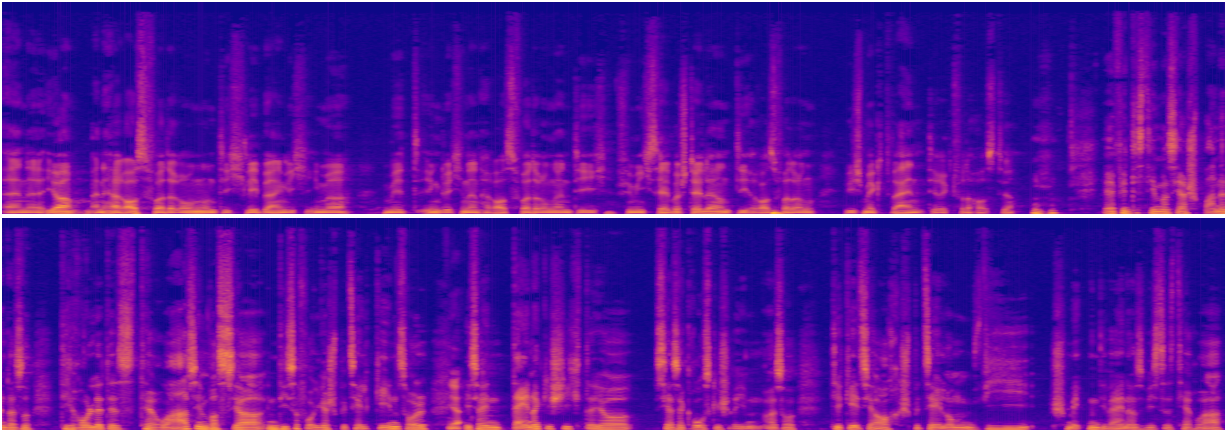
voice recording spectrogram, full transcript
eine, ja, eine Herausforderung und ich lebe eigentlich immer mit irgendwelchen Herausforderungen, die ich für mich selber stelle und die Herausforderung, wie schmeckt Wein direkt vor der Haustür. Mhm. Ja, ich finde das Thema sehr spannend. Also die Rolle des Terroirs, in was ja in dieser Folge speziell gehen soll, ja. ist ja in deiner Geschichte ja sehr, sehr groß geschrieben. Also dir geht's ja auch speziell um, wie schmecken die Weine, also wie ist das Terroir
